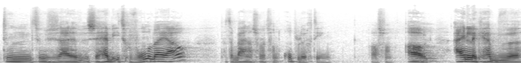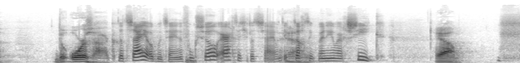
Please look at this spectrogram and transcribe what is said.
Toen, toen ze zeiden, ze hebben iets gevonden bij jou... dat er bijna een soort van opluchting was van... Oh, eindelijk hebben we de oorzaak. Dat zei je ook meteen. Dat vond ik zo erg dat je dat zei. Want ik Ja. dacht, ik ben heel erg ziek. Ja.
